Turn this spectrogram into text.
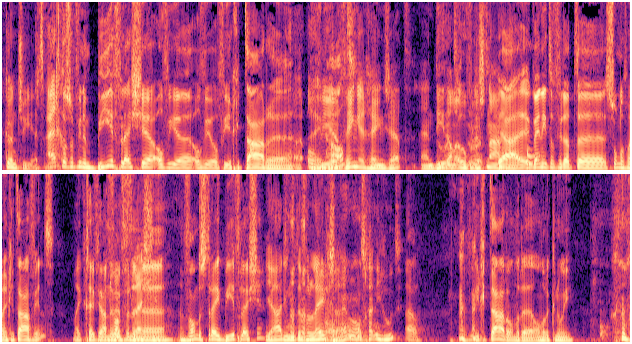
country. Het is eigenlijk alsof je een bierflesje over je, over je, over je gitaar eh Uh, heen je haalt. vinger heen zet en die dan over de snaar. Ja, ik weet niet of je dat eh zonde van je gitaar vindt. Maar ik geef jou nu van even flesje. eh, een van de streek bierflesje. Ja, die moet even leeg zijn, want anders gaat het niet goed. Oh, even die gitaar onder de, onder de knoei.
